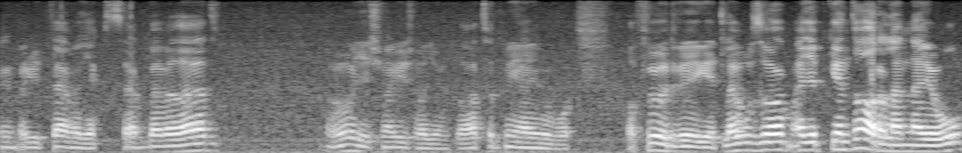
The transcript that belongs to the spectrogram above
én meg itt elmegyek szembe veled. Úgy is meg is vagyunk, látszod milyen jó volt. A föld végét lehúzom, egyébként arra lenne jó,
